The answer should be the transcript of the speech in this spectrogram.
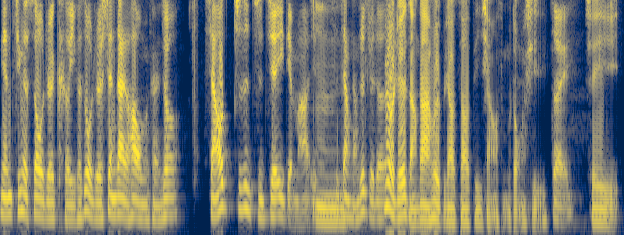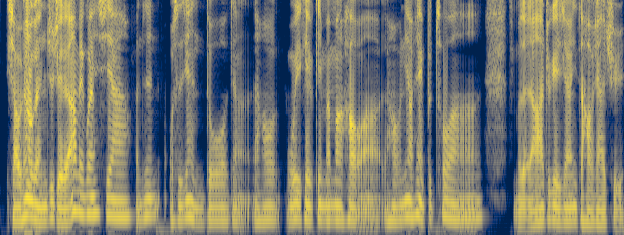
年轻的时候，我觉得可以。可是我觉得现在的话，我们可能就想要就是直接一点嘛，也嗯是这样讲，就觉得因为我觉得长大会比较知道自己想要什么东西，对所以小朋友可能就觉得啊没关系啊，反正我时间很多这样，然后我也可以跟你慢慢耗啊，然后你好像也不错啊什么的，然后就可以这样一直耗下去。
